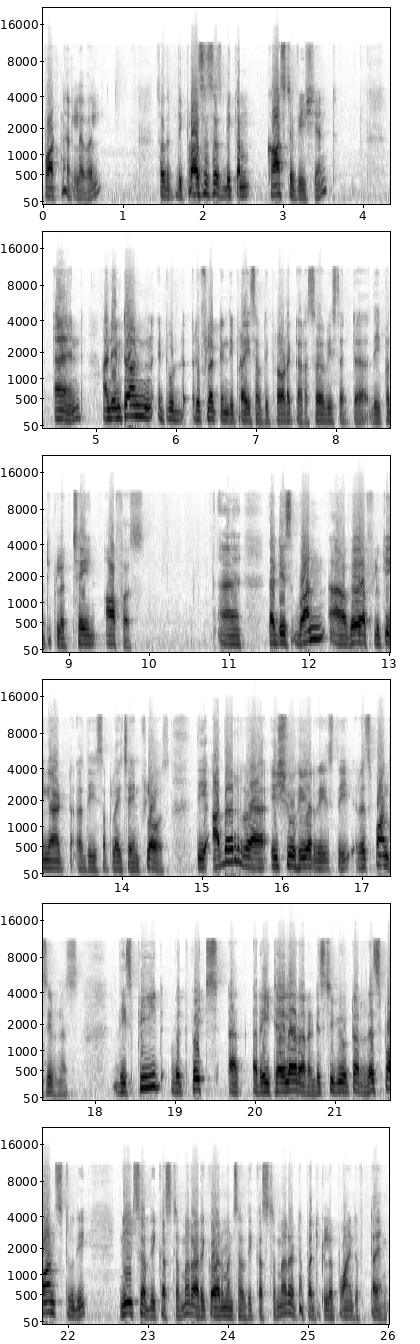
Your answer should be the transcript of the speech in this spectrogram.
partner level so that the processes become cost efficient and and in turn it would reflect in the price of the product or a service that uh, the particular chain offers. Uh, that is one uh, way of looking at the supply chain flows. The other issue here is the responsiveness, the speed with which a, a, retailer or a distributor responds to the needs of the customer or requirements of the customer at a particular point of time.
